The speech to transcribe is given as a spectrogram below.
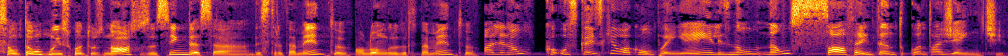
são tão ruins quanto os nossos, assim, dessa, desse tratamento, ao longo do tratamento? Olha, não, os cães que eu acompanhei, eles não, não sofrem tanto quanto a gente.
